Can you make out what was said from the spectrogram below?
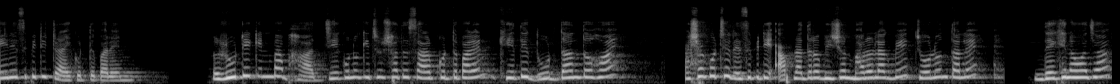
এই রেসিপিটি ট্রাই করতে পারেন। রুটি কিংবা ভাত যে কোনো কিছুর সাথে সার্ভ করতে পারেন, খেতে দুর্দান্ত হয়। আশা করছি রেসিপিটি আপনাদেরও ভীষণ ভালো লাগবে। চলুন তাহলে দেখে নেওয়া যাক।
